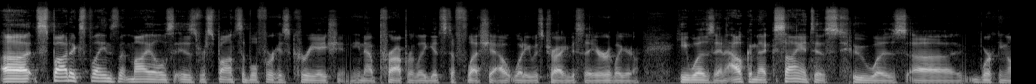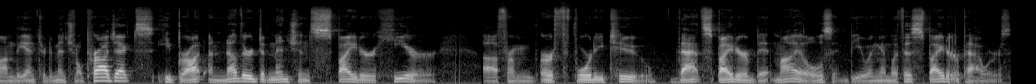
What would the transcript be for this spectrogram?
Uh, Spot explains that Miles is responsible for his creation. He now properly gets to flesh out what he was trying to say earlier. He was an Alchemax scientist who was uh, working on the interdimensional projects. He brought another dimension spider here uh, from Earth 42. That spider bit Miles, imbuing him with his spider powers.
